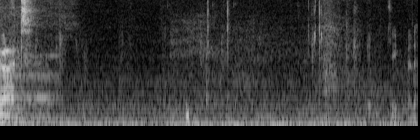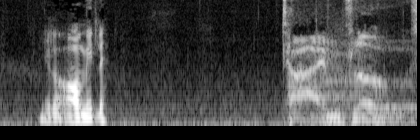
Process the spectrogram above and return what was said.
cut. เนี่ย เดี๋ยวก็ออมิดเลย Time flows.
